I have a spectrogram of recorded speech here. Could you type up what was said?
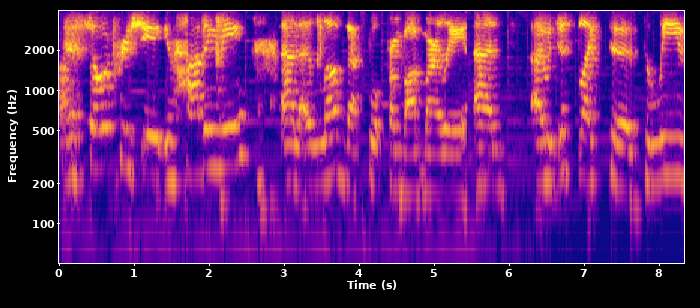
I so appreciate you having me, and I love that quote from Bob Marley. And I would just like to, to leave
